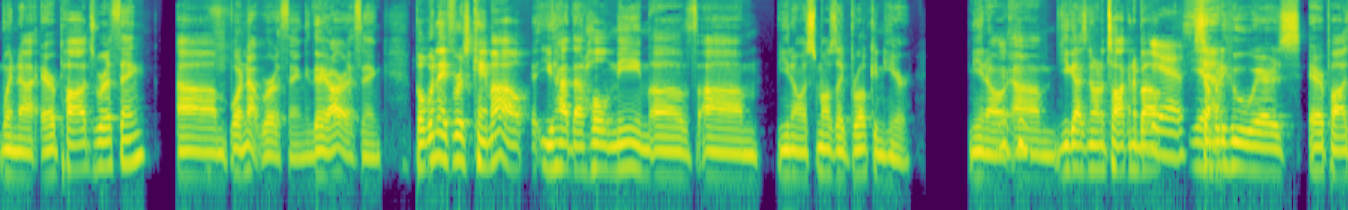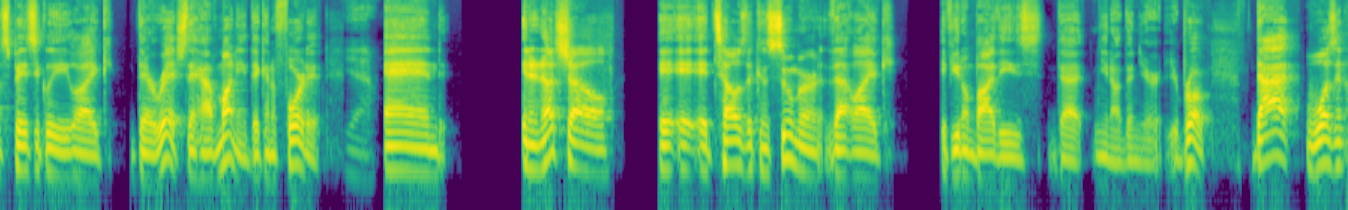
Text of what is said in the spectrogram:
when uh, AirPods were a thing. Um, or not were a thing. They are a thing. But when they first came out, you had that whole meme of um, you know, it smells like broken here. You know, um, you guys know what I'm talking about? Yes. Yeah. Somebody who wears AirPods basically like they're rich, they have money, they can afford it. Yeah. And in a nutshell, it, it, it tells the consumer that like if you don't buy these, that you know, then you're you're broke. That wasn't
